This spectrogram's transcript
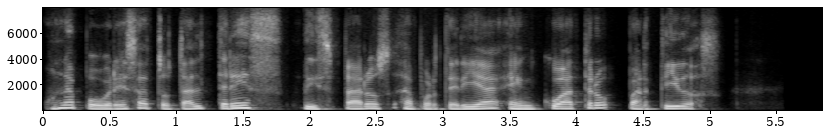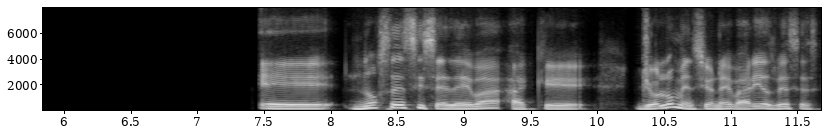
una pobreza total, tres disparos a portería en cuatro partidos. Eh, no sé si se deba a que yo lo mencioné varias veces.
